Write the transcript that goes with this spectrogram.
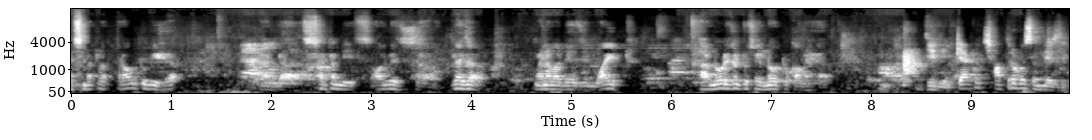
It's a matter of proud to be here, and uh, certainly it's always uh, pleasure whenever there is invite. I have no reason to say no to come here. जी जी। क्या कुछ छात्रों को संदेश दें?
